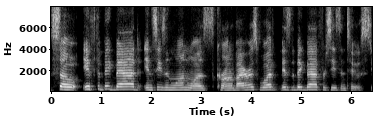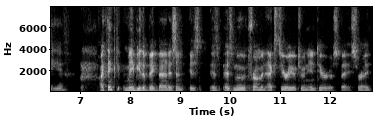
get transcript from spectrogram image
So, if the big bad in season one was coronavirus, what is the big bad for season two, Steve? I think maybe the big bad isn't is has has moved from an exterior to an interior space, right?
